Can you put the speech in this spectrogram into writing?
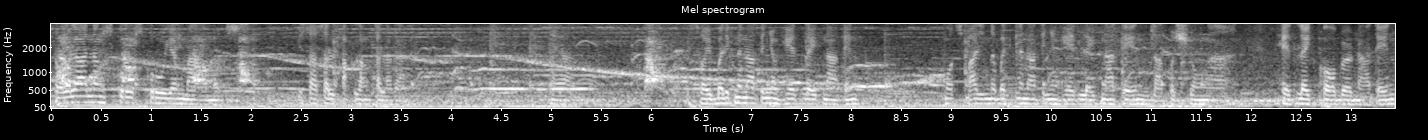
So wala nang screw-screw yan mga kamots. Isasalpak lang talaga. Ayan. So ibalik na natin yung headlight natin. Mods, bali na balik na natin yung headlight natin, tapos yung ah, headlight cover natin.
